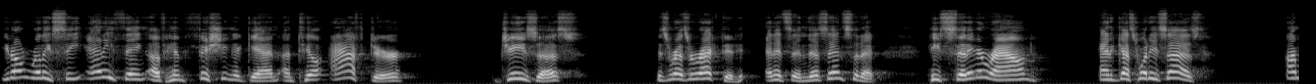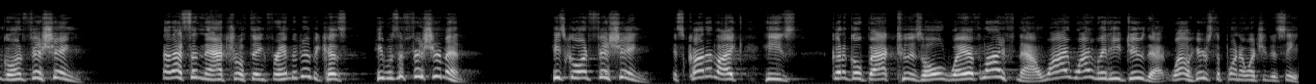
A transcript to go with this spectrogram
You don't really see anything of him fishing again until after Jesus is resurrected. And it's in this incident. He's sitting around, and guess what he says? I'm going fishing. Now that's a natural thing for him to do because he was a fisherman. He's going fishing. It's kind of like he's going to go back to his old way of life now. Why, why would he do that? Well, here's the point I want you to see.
